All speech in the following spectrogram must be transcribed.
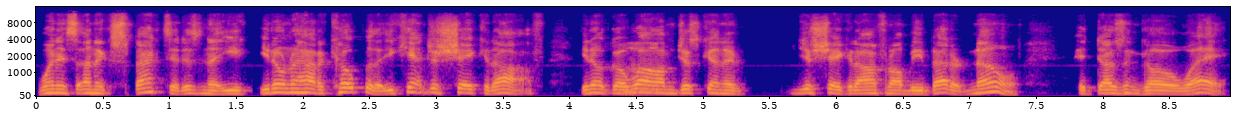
when it's unexpected isn't it? You, you don't know how to cope with it. You can't just shake it off. You don't go mm-hmm. well i'm just going to just shake it off and i'll be better. No it doesn't go away.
